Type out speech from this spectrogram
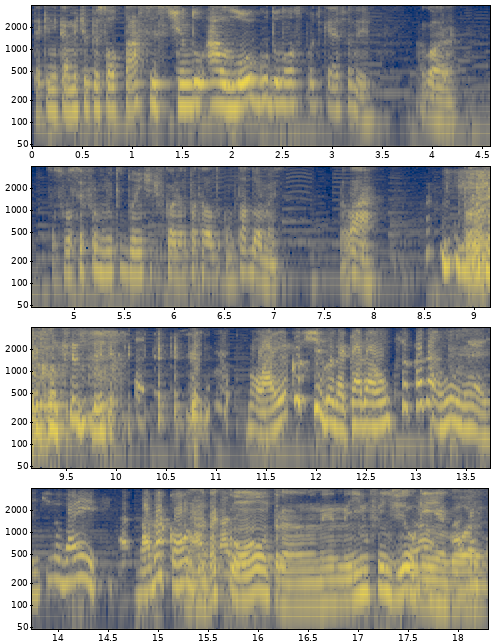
tecnicamente o pessoal tá assistindo a logo do nosso podcast ali. Agora. Só se você for muito doente de ficar olhando pra tela do computador, mas. Sei lá. Pode acontecer. Bom, aí é contigo, né? Cada um com seu cada um, né? A gente não vai. Nada contra. Nada, nada. contra, nem, nem ofendi não, alguém agora.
